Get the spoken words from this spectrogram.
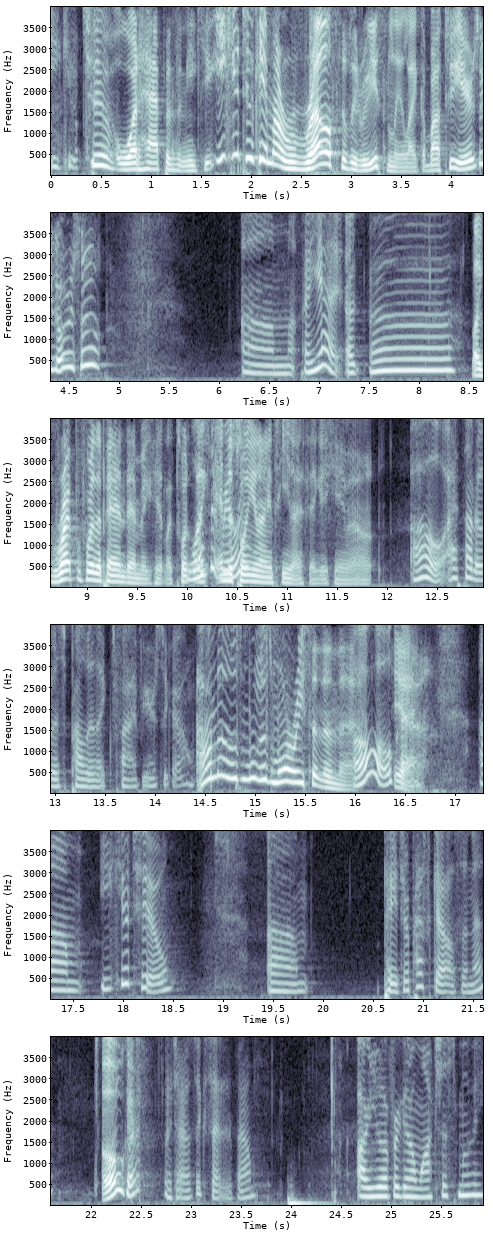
EQ two. what happens in EQ? EQ two came out relatively recently, like about two years ago or so. Um, uh, yeah. Uh, uh, Like right before the pandemic hit, like, 20, Was like end of 2019, I think it came out. oh, I thought it was probably like five years ago. I don't know. It was more, it was more recent than that. Oh, okay. Yeah. Um, EQ two. Um, Pedro Pascal's in it, Oh, okay. which I was excited about. Are you ever gonna watch this movie?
